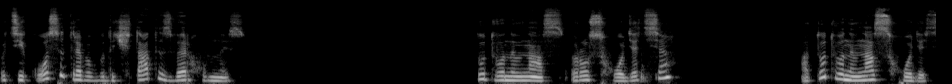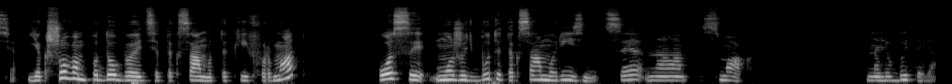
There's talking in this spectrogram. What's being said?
Оці коси треба буде читати зверху вниз. Тут вони в нас розходяться, а тут вони в нас сходяться. Якщо вам подобається так само такий формат, коси можуть бути так само різні. Це на смак, на любителя.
